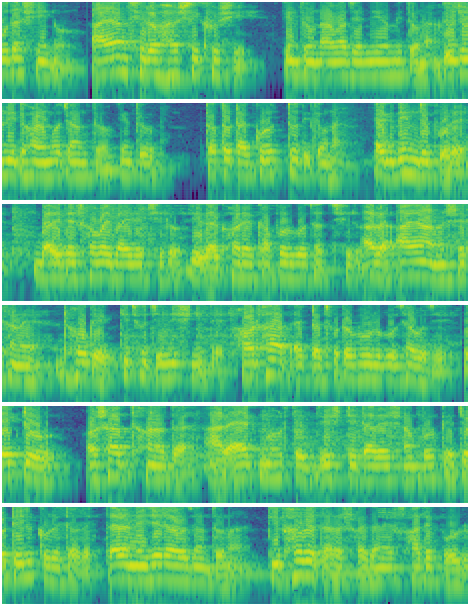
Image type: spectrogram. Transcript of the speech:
উদাসীনও আয়ান ছিল হাসি খুশি, কিন্তু নামাজে নিয়মিত না। দুজনই ধর্ম জানতো কিন্তু ততটা গুরুত্ব দিত না। একদিন দুপুরে বাড়িতে সবাই বাইরে ছিল, হৃদয় ঘরে কাপড় গোছাচ্ছিল। আর আয়ান সেখানে ঢোকে কিছু জিনিস নিতে। হঠাৎ একটা ছোট ভুল বোঝাবুঝি, একটু অসাবধানতা আর এক মুহূর্তের দৃষ্টি তাদের সম্পর্কে জটিল করে তোলে। তারা নিজেরাও জানতো না কীভাবে তারা শয়তানের ফাঁদে পড়ল?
